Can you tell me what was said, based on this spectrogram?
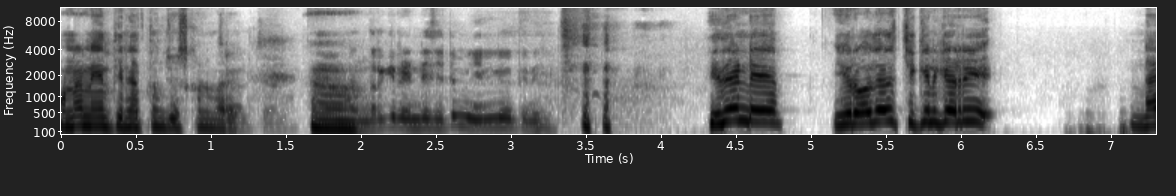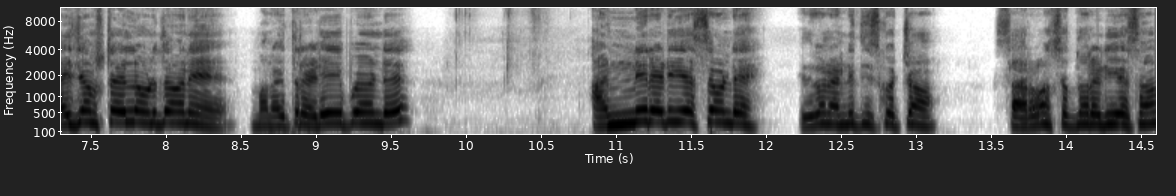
ఉన్నా నేను తినేస్తాను చూసుకోండి మరి. అందరికి రెండే చెట్టు మిగిలిన తిని ఇదండి ఈ రోజు చికెన్ కర్రీ నైజాం స్టైల్లో వండుతామని మనం అయితే రెడీ అయిపోయాండి అన్నీ రెడీ చేస్తామండి ఇదిగోండి అన్నీ తీసుకొచ్చాం. సర్వం సిద్ధం రెడీ చేసాం.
